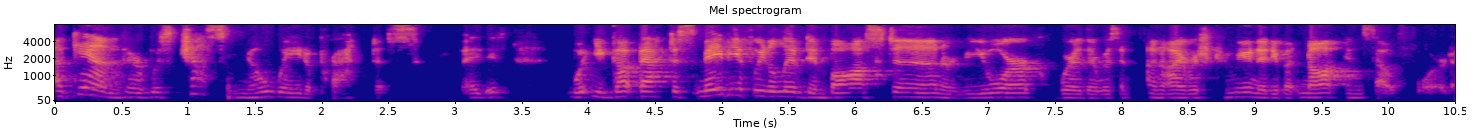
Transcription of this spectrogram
again, there was just no way to practice. It, what you got back to maybe if we'd have lived in Boston or New York, where there was an, an Irish community, but not in South Florida.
